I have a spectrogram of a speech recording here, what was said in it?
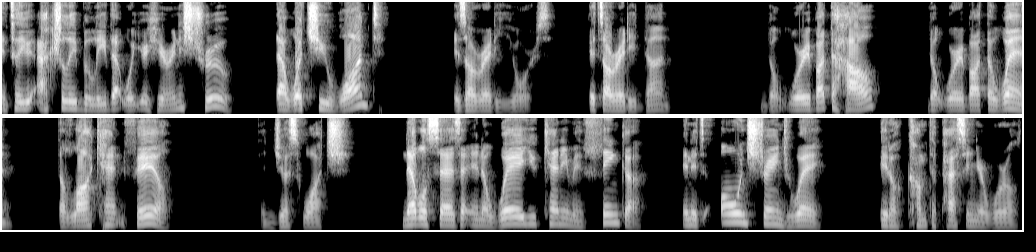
until you actually believe that what you're hearing is true, that what you want is already yours. It's already done. Don't worry about the how. Don't worry about the when. The law can't fail. Then just watch. Neville says that in a way you can't even think of, in its own strange way, it'll come to pass in your world.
